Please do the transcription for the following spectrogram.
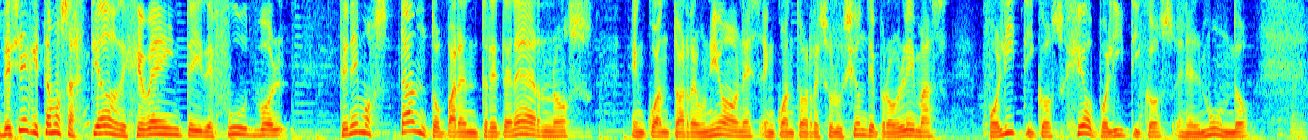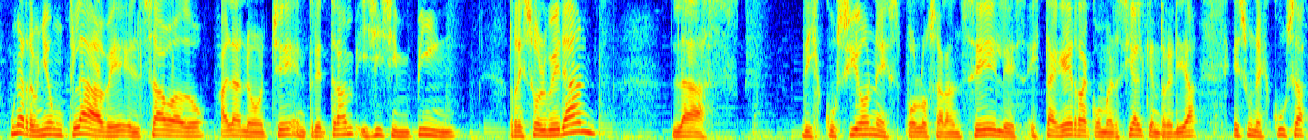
Decía que estamos hastiados de G20 y de fútbol. Tenemos tanto para entretenernos en cuanto a reuniones, en cuanto a resolución de problemas, políticos, geopolíticos en el mundo, una reunión clave el sábado a la noche entre Trump y Xi Jinping. ¿Resolverán las discusiones por los aranceles, esta guerra comercial que en realidad es una excusa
